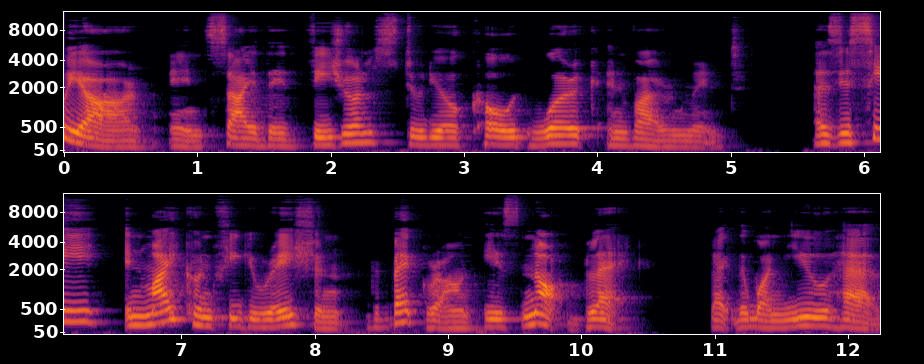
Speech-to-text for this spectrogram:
we are inside the Visual Studio Code work environment. As you see, in my configuration, the background is not black, like the one you have,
